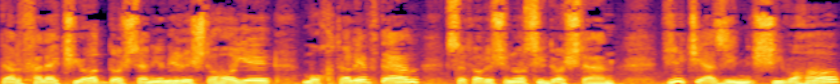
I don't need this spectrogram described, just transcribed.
در فلکیات داشتن. یعنی رشته های مختلف در ستاره شناسی داشتن. یکی از این شیوه ها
